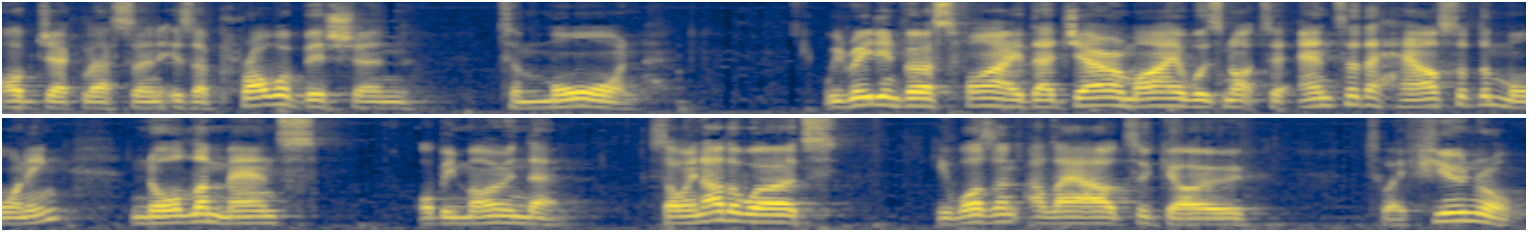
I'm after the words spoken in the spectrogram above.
object lesson is a prohibition to mourn. We read in verse 5 that Jeremiah was not to enter the house of the mourning, nor lament or bemoan them. So, in other words, he wasn't allowed to go to a funeral.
